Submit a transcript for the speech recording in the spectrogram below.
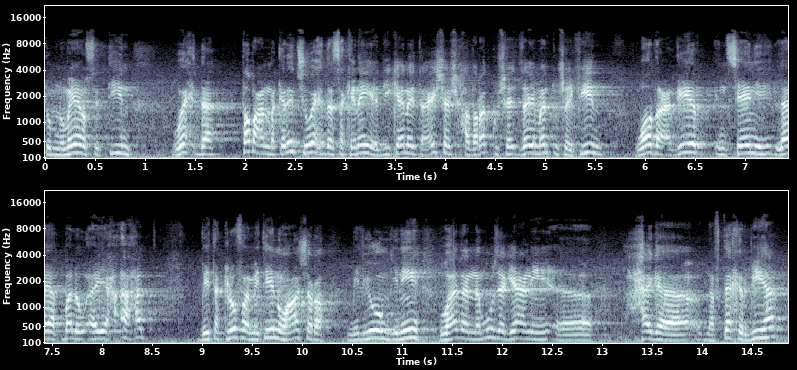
860 وحدة. طبعا ما كانتش وحدة سكنية دي كانت عشش حضراتكم زي ما أنتم شايفين. وضع غير إنساني لا يقبله أي أحد. بتكلفة 210 مليون جنيه وهذا النموذج يعني حاجة نفتخر بيها.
